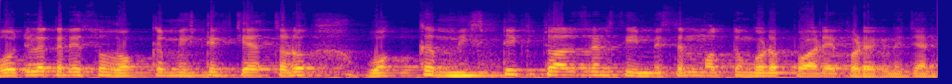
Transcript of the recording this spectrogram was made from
రోజులో కనీసం ఒక్క మిస్టేక్ చేస్తాడు. ఒక్క మిస్టేక్ చాలు ఫ్రెండ్స్ ఈ మిషన్ మొత్తం కూడా పాడైపోయాడు. నిజానికి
